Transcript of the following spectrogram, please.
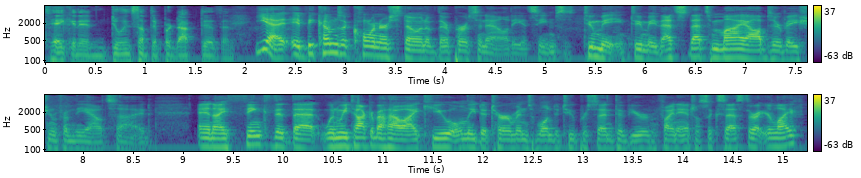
taking it and doing something productive. And yeah, it becomes a cornerstone of their personality. It seems to me. To me, that's that's my observation from the outside, and I think that that when we talk about how IQ only determines one to two percent of your financial success throughout your life,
